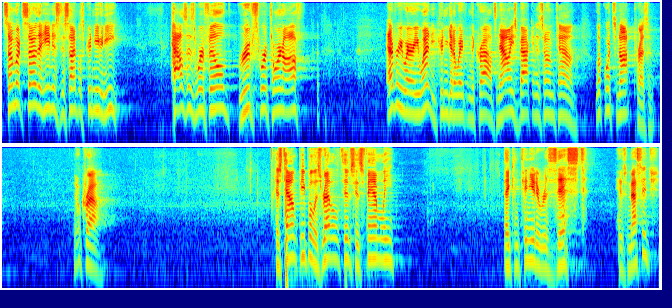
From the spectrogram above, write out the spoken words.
so much so that he and his disciples couldn't even eat. Houses were filled, roofs were torn off, Everywhere he went, he couldn't get away from the crowds. Now he's back in his hometown. Look what's not present no crowd. His town people, his relatives, his family, they continue to resist his message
